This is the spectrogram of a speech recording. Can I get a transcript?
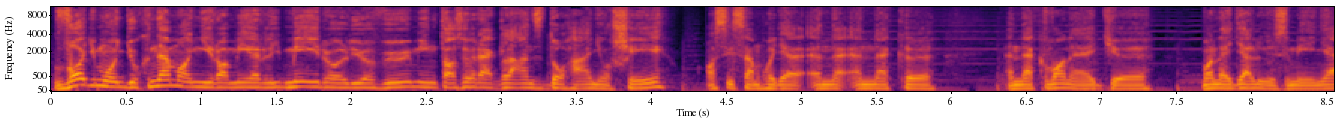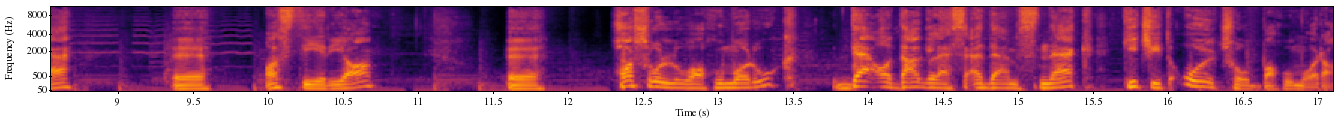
vagy mondjuk nem annyira mér, mélyről jövő, mint az öreg lánc dohányosé. Azt hiszem, hogy enne, ennek, ennek van egy, van egy előzménye. Azt írja, hasonló a humoruk, de a Douglas Adamsnek kicsit olcsóbb a humora.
